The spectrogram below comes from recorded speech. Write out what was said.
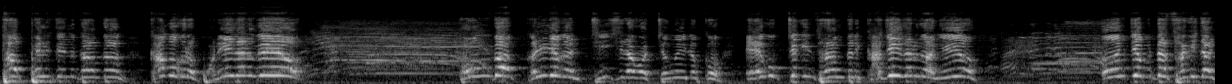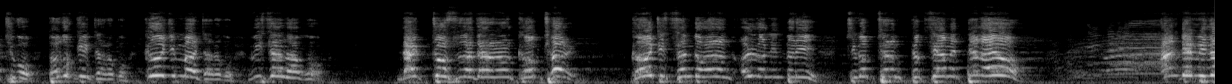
타워팰리스에 있는 사람들은 감옥으로 보내야 되는 거예요 돈과 권력은 정의롭고 애국적인 사람들이 가져야 되는 거 아니에요? 언제부터 사기 잘 치고 도둑질 잘하고 거짓말 잘하고 위선하고 날조 수사 잘하는 검찰 거짓 선동하는 언론인들이 지금처럼 득세하면 되나요? 안 됩니다.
